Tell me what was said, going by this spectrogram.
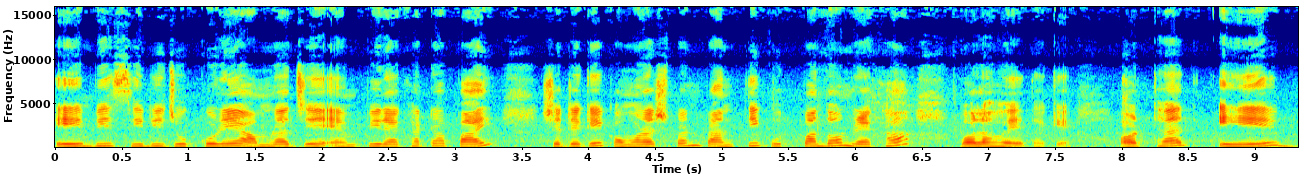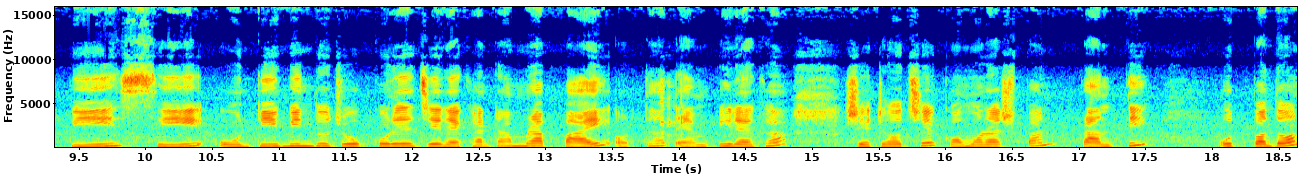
এ বি সি ডি যোগ করে আমরা যে এমপি রেখাটা পাই, সেটাকে কমরাসপান প্রান্তিক উৎপাদন রেখা বলা হয়ে থাকে। অর্থাৎ এ বি সি ও ডি বিন্দু যোগ করে যে রেখাটা আমরা পাই, অর্থাৎ এমপি রেখা, সেটা হচ্ছে কমরাসপান প্রান্তিক উৎপাদন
